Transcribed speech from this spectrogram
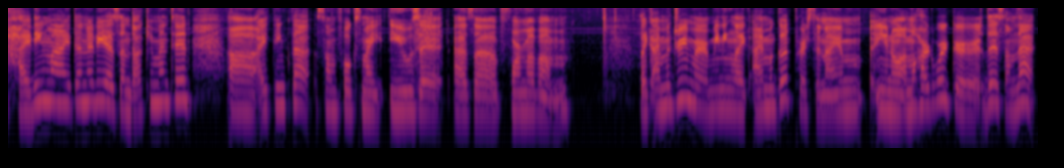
hiding my identity as undocumented uh, i think that some folks might use it as a form of um like i'm a dreamer meaning like i'm a good person. I am you know i'm a hard worker this i'm that.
